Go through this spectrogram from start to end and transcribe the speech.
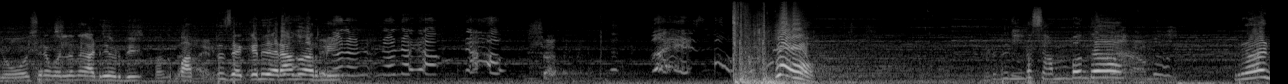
ജോഷിനെ കൊല്ലുന്ന കാട്ടി കൊടുത്ത് നമുക്ക് പത്ത് സെക്കൻഡ് തരാന്ന് പറഞ്ഞു. No, no, no, no, no, no! Seven. Please! ഓ എന്താ? റൺ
